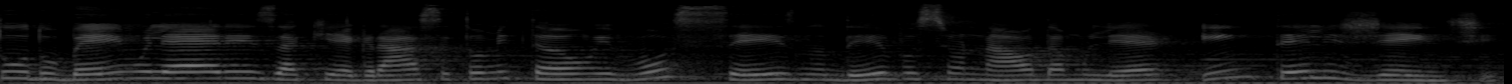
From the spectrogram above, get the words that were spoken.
Tudo bem, mulheres? Aqui é Graça e Tomitão e vocês no Devocional da Mulher Inteligente.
